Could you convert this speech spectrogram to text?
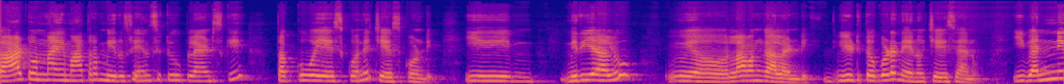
ఘాటు ఉన్నాయి మాత్రం మీరు సెన్సిటివ్ ప్లాంట్స్కి తక్కువ వేసుకొని చేసుకోండి. ఈ మిరియాలు లవంగాలండి వీటితో కూడా నేను చేశాను. ఇవన్నీ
